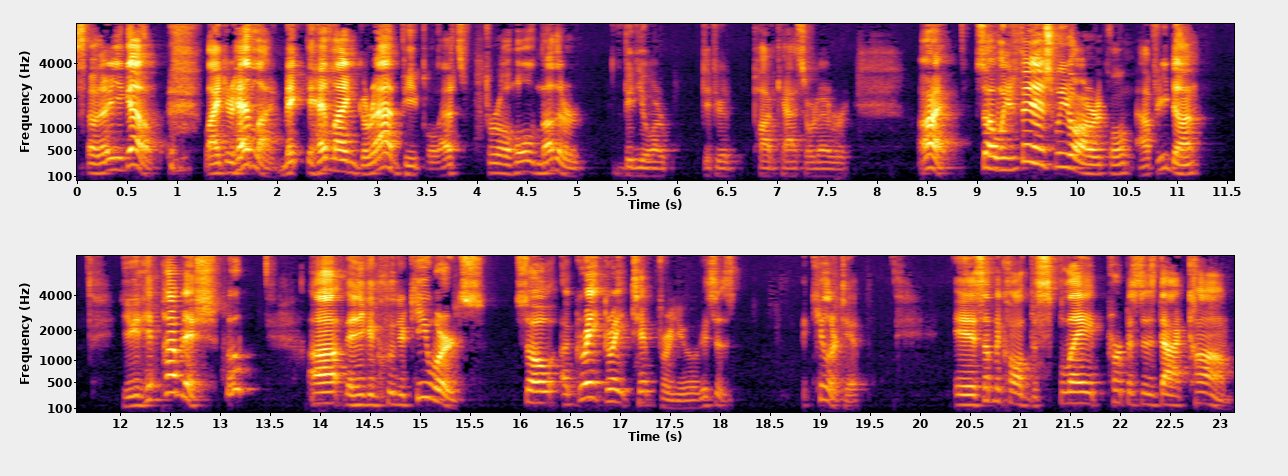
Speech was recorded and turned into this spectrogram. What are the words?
So there you go. Like your headline, make the headline grab people. That's for a whole nother video or if you're podcast or whatever. All right. So when you're finished with your article, after you're done, you can hit publish. Boop. Uh, then you can include your keywords. So a great, great tip for you, this is a killer tip, is something called displaypurposes.com.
